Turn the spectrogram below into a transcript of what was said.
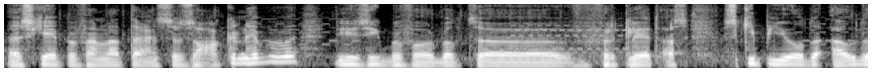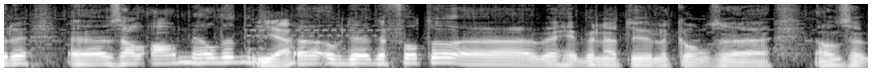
eh, schepen van Latijnse zaken, hebben we, die zich bijvoorbeeld verkleed als Scipio de Oudere zal aanmelden Ja. op de, de foto. We hebben natuurlijk onze, onze,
